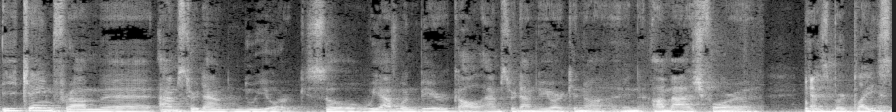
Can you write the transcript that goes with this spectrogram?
he came from uh, Amsterdam, New York. So we have one beer called Amsterdam, New York, in uh, in homage for uh, his birthplace.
